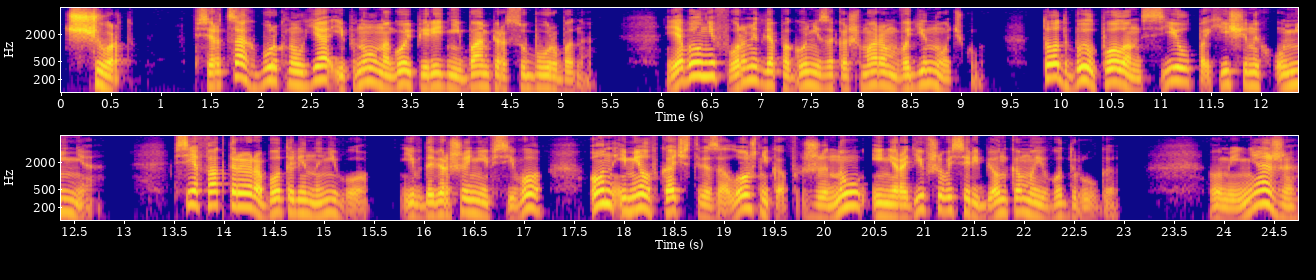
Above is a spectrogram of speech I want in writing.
Черт! В сердцах буркнул я и пнул ногой передний бампер Субурбана. Я был не в форме для погони за кошмаром в одиночку. Тот был полон сил, похищенных у меня. Все факторы работали на него, и в довершение всего он имел в качестве заложников жену и неродившегося ребенка моего друга. У меня же,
